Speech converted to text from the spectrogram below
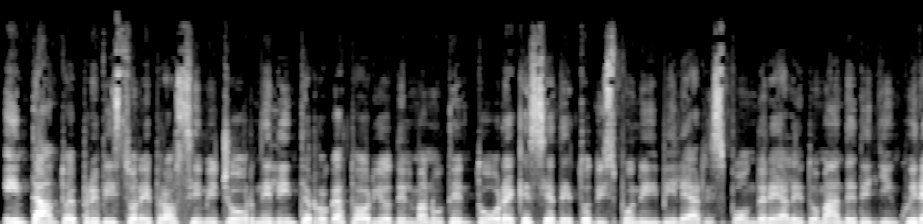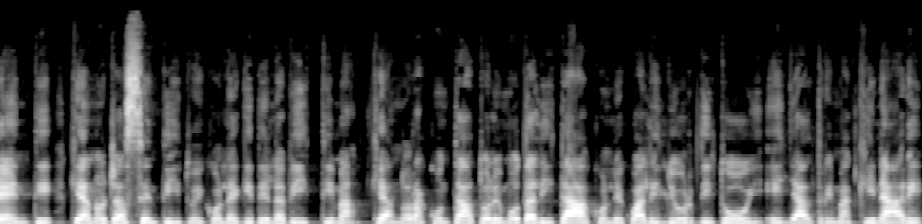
Intanto è previsto nei prossimi giorni l'interrogatorio del manutentore che si è detto disponibile a rispondere alle domande degli inquirenti che hanno già sentito i colleghi della vittima, che hanno raccontato le modalità con le quali gli orditoi e gli altri macchinari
